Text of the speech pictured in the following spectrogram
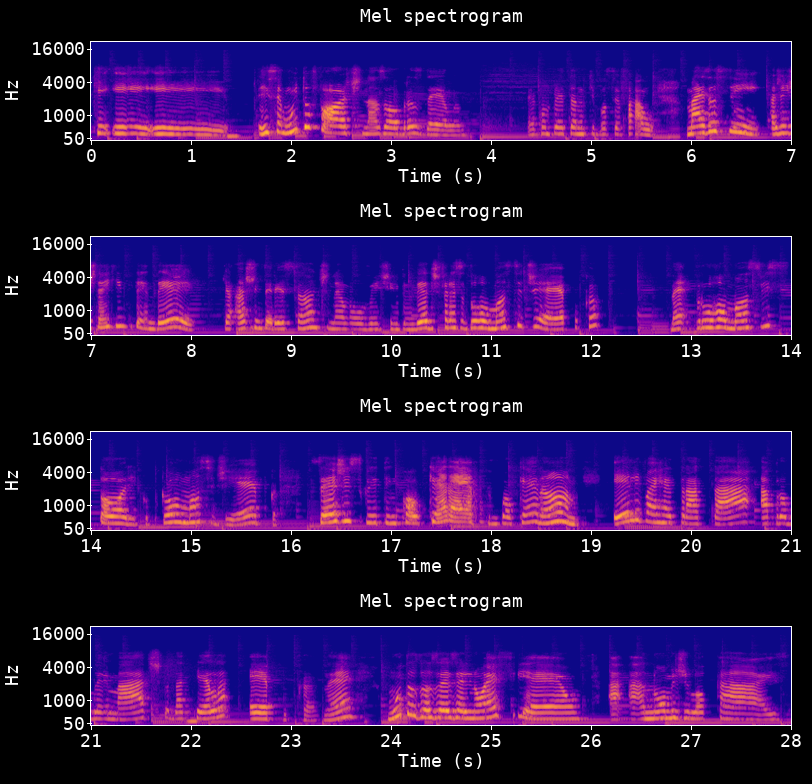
que, e, e isso é muito forte nas obras dela né, completando o que você falou. Mas, assim, a gente tem que entender, que acho interessante, né, o ouvinte entender, a diferença do romance de época né, para o romance histórico, porque o romance de época, seja escrito em qualquer época, em qualquer ano, ele vai retratar a problemática daquela época, né? Muitas das vezes ele não é fiel a, a nomes de locais,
